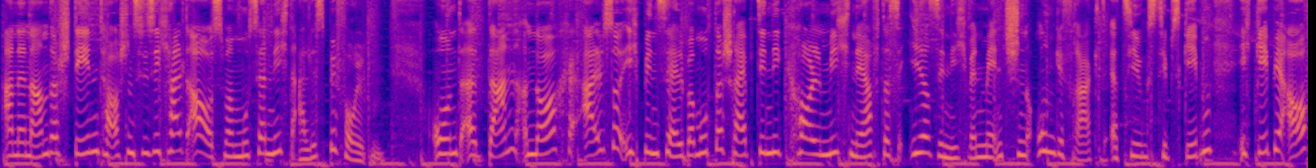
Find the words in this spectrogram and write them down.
aneinander stehen, tauschen sie sich halt aus. Man muss ja nicht alles befolgen. Und äh, dann noch, also ich bin selber Mutter, schreibt die Nicole, mich nervt das irrsinnig, wenn Menschen ungefragt Erziehungstipps geben. Ich gebe ja auch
